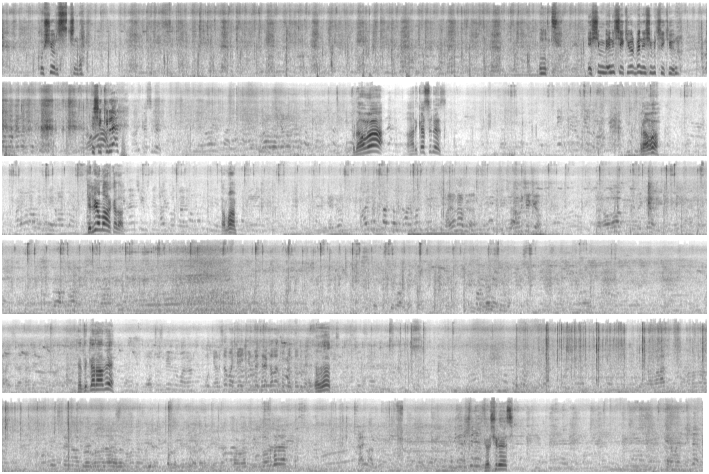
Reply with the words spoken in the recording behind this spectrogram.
koşuyoruz içinden. Evet. Eşim beni çekiyor, ben eşimi çekiyorum. Teşekkürler. Bravo. Harikasınız. Bravo. Geliyor mu arkadan? Tamam. Aya ne yapıyor? Ben onu çekiyorum. Tebrikler abi. Okyanusa bak ya 200 metre kala tokatladı beni. Evet. Görüşürüz.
